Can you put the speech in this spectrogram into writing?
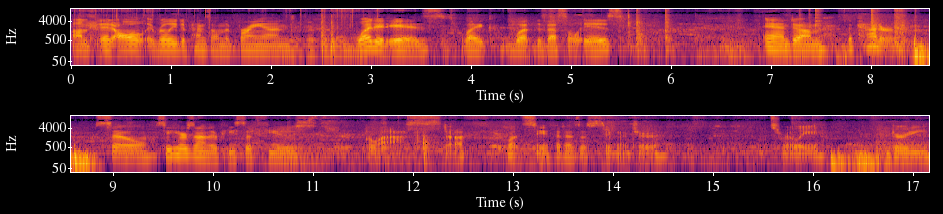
um, it all, it really depends on the brand, what it is, like what the vessel is, and um, the pattern. So, see, here's another piece of fused glass stuff. Let's see if it has a signature. It's really dirty.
